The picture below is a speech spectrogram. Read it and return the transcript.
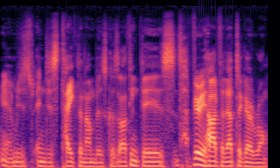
you know just and just take the numbers because I think there's it's very hard for that to go wrong.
